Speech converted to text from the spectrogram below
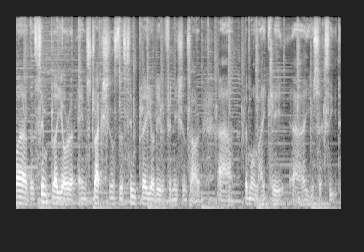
uh, the simpler your instructions, the simpler your definitions are, uh, the more likely uh, you succeed.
